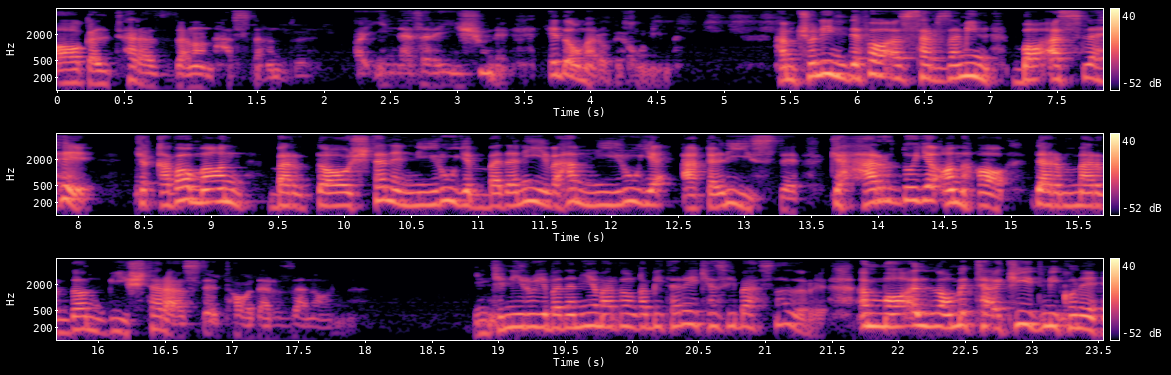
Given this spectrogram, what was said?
عاقلتر از زنان هستند. این نظر ایشونه. ادامه رو بخونیم. همچنین دفاع از سرزمین با اسلحه که قوام آن بر داشتن نیروی بدنی و هم نیروی عقلی است که هر دوی آنها در مردان بیشتر است تا در زنان. اینکه نیروی بدنی مردان قوی تره کسی بحث نداره. اما علامه تأکید می‌کنه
